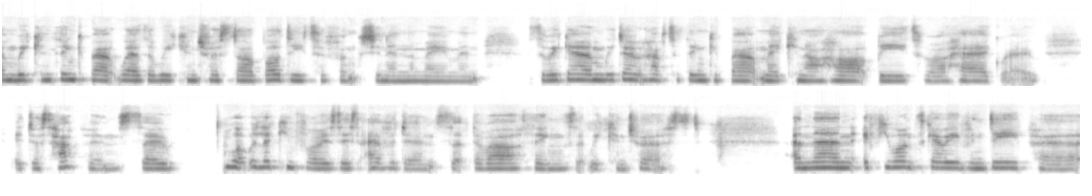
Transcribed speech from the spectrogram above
and we can think about whether we can trust our body to function in the moment. So, again, we don't have to think about making our heart beat or our hair grow, it just happens. So, what we're looking for is this evidence that there are things that we can trust. And then, if you want to go even deeper,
